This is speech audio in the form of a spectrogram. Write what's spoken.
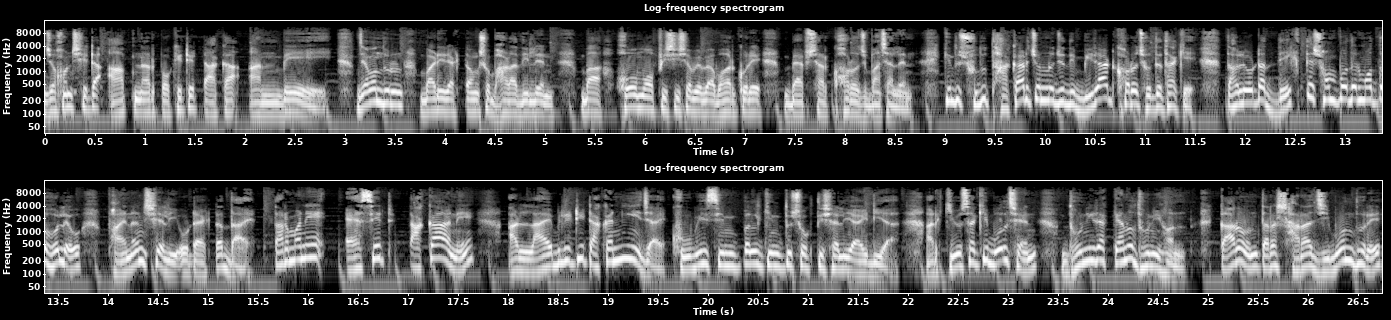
যখন সেটা আপনার পকেটে টাকা আনবে। যেমন ধরুন, বাড়ির একটা অংশ ভাড়া দিলেন বা হোম অফিস হিসাবে ব্যবহার করে ব্যবসার খরচ বাঁচালেন। কিন্তু শুধু থাকার জন্য যদি বিরাট খরচ হতে থাকে, তাহলে ওটা দেখতে সম্পদের মতো হলেও ফাইন্যান্সিয়ালি ওটা একটা দায়। তার মানে অ্যাসেট টাকা আনে আর লায়াবিলিটি টাকা নিয়ে যায়। খুবই সিম্পল কিন্তু শক্তিশালী আইডিয়া আর কিওসাকি বলছেন, ধনীরা কেন ধনী হন? কারণ তারা সারা জীবন ধরে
